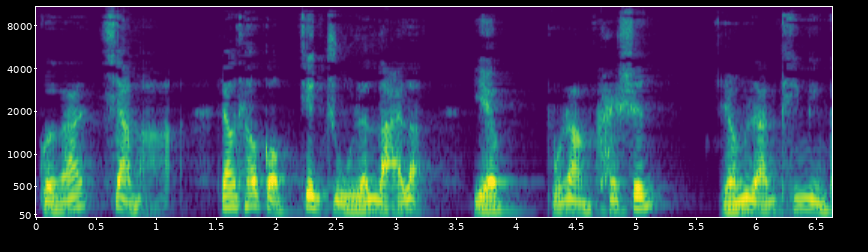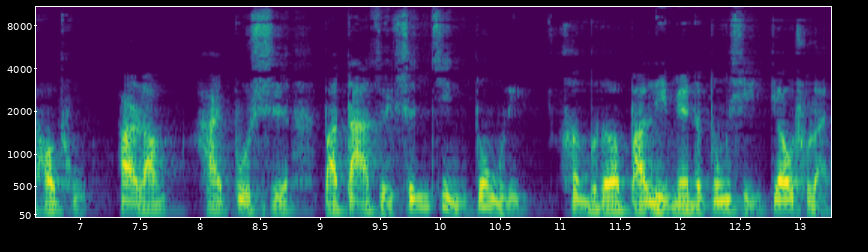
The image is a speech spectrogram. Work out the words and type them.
滚鞍下马，两条狗见主人来了，也不让开身，仍然拼命刨土。二郎还不时把大嘴伸进洞里，恨不得把里面的东西叼出来。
